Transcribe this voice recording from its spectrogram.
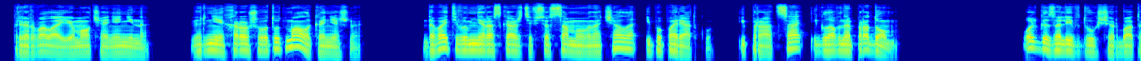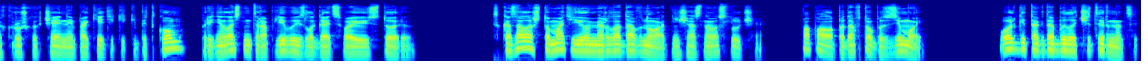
– прервала ее молчание Нина. «Вернее, хорошего тут мало, конечно. Давайте вы мне расскажете все с самого начала и по порядку. И про отца, и главное про дом». Ольга, залив в двух щербатых кружках чайные пакетики кипятком, принялась неторопливо излагать свою историю. Сказала, что мать ее умерла давно от несчастного случая. Попала под автобус зимой. Ольге тогда было 14.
